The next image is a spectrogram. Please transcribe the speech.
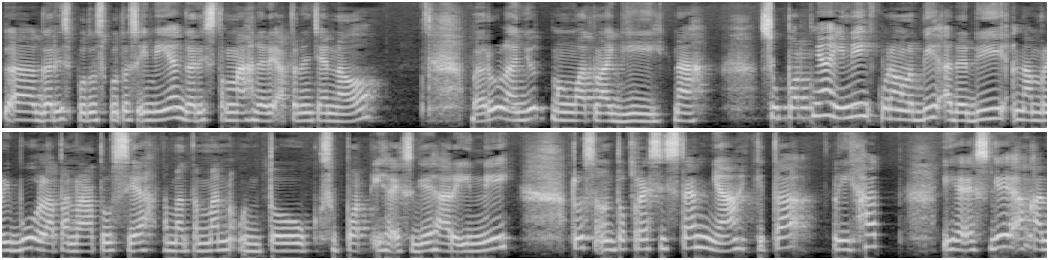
uh, garis putus-putus ini ya, garis tengah dari uptrend channel baru lanjut menguat lagi. Nah, supportnya ini kurang lebih ada di 6.800 ya teman-teman untuk support IHSG hari ini. Terus untuk resistennya kita lihat IHSG akan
